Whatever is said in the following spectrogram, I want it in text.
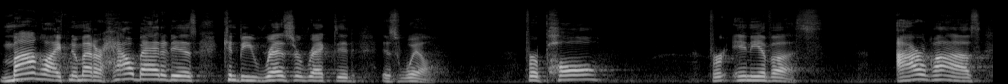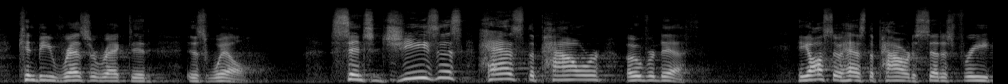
My life, no matter how bad it is, can be resurrected as well. For Paul, for any of us, our lives can be resurrected as well. Since Jesus has the power over death, he also has the power to set us free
